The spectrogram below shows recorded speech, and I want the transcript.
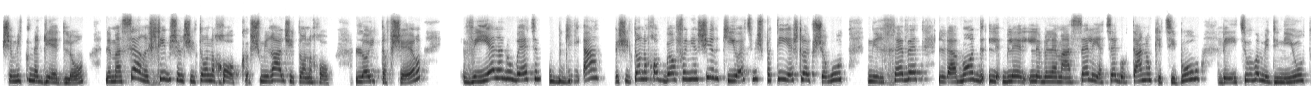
שמתנגד לו למעשה הרכיב של שלטון החוק שמירה על שלטון החוק לא יתאפשר ויהיה לנו בעצם פגיעה בשלטון החוק באופן ישיר כי יועץ משפטי יש לו אפשרות נרחבת לעמוד למעשה לייצג אותנו כציבור בעיצוב המדיניות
